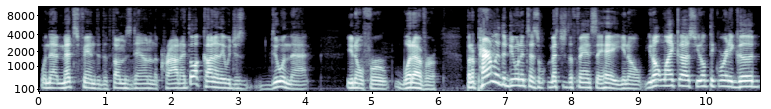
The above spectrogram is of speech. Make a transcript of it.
when that Mets fan did the thumbs down in the crowd. I thought kind of they were just doing that, you know, for whatever. But apparently they're doing it to message the fans, say, hey, you know, you don't like us, you don't think we're any good,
